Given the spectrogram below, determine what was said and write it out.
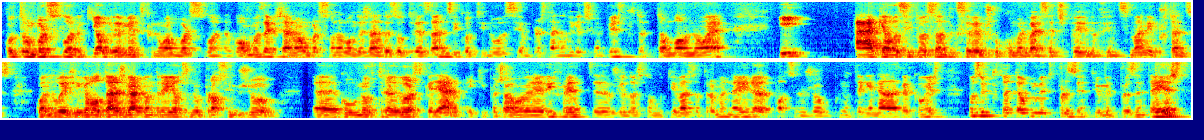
contra um Barcelona que obviamente que não é um Barcelona bom, mas é que já não é um Barcelona bom desde há dois ou três anos e continua sempre a estar na Liga dos Campeões, portanto tão bom não é. E há aquela situação de que sabemos que o Koeman vai ser despedido no fim de semana e portanto quando o Benfica voltar a jogar contra eles no próximo jogo uh, com o novo treinador, se calhar a equipa joga de uma maneira diferente, os jogadores estão motivados de outra maneira, pode ser um jogo que não tenha nada a ver com este, mas o importante é o momento presente, e o momento presente é este,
